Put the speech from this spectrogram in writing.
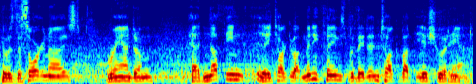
It was disorganized, random, had nothing. They talked about many things, but they didn't talk about the issue at hand.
